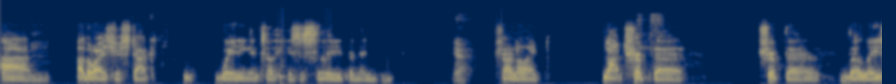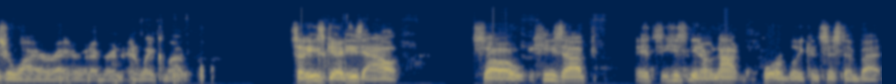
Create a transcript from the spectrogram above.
Um otherwise you're stuck waiting until he's asleep and then Yeah. trying to like not trip the trip the the laser wire right or whatever and, and wake him up. So he's good. He's out. So he's up. It's he's you know not horribly consistent but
